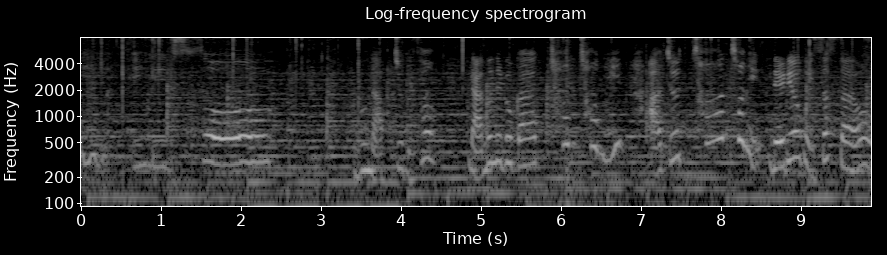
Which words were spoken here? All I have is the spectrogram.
여기 있어. 문 앞쪽에서 나무늘보가 천천히 아주 천천히 내려오고 있었어요.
